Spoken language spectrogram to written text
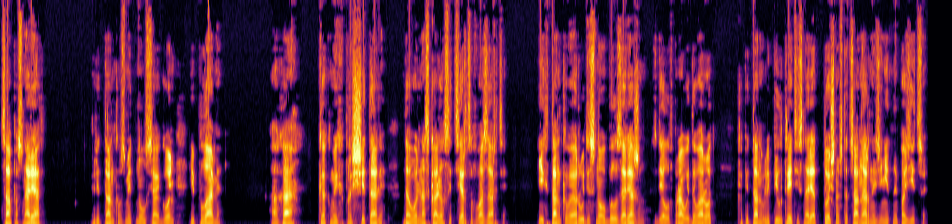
«Цапа, снаряд!» Перед танком взметнулся огонь и пламя. «Ага, как мы их просчитали!» — довольно оскалился Терцев в азарте. Их танковое орудие снова было заряжено. Сделав правый доворот, капитан влепил третий снаряд точно в стационарную зенитную позицию.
